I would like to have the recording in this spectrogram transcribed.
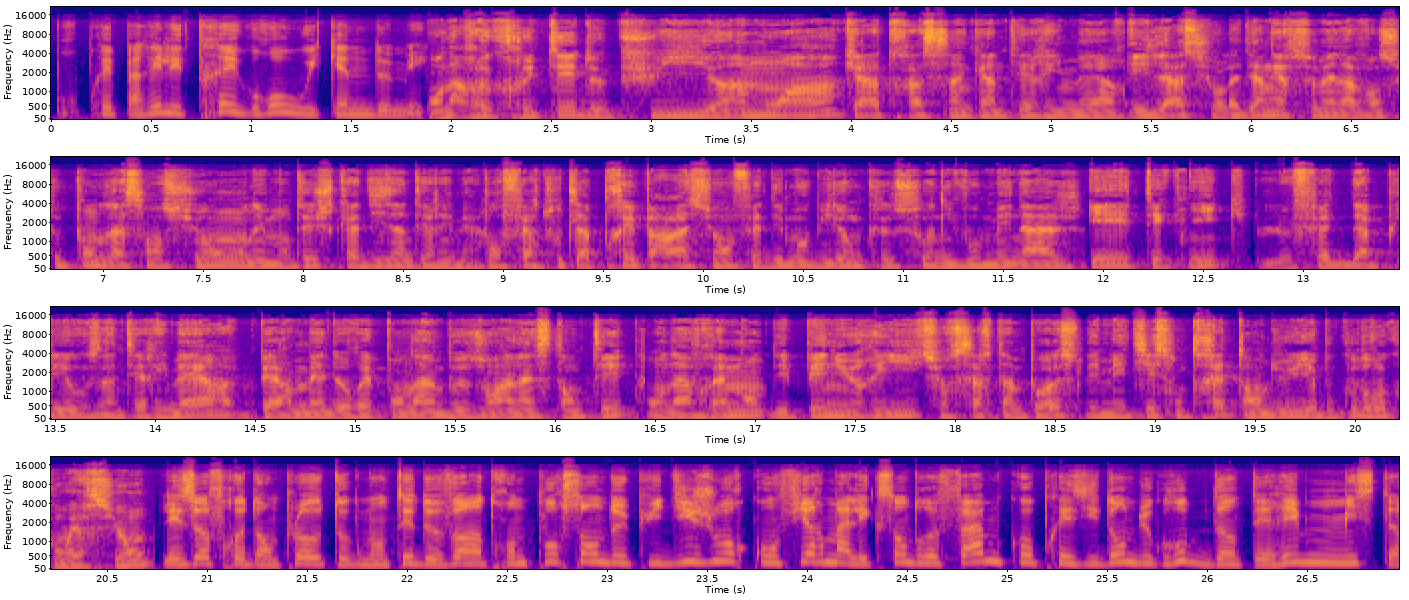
pour préparer les très gros week-ends de mai. On a recruté depuis un mois 4 à 5 intérimaires et là sur la dernière semaine avant ce pont de l'ascension, on est monté jusqu'à 10 intérimaires pour faire toute la préparation en fait des mobilhomes que ce soit au niveau ménage et technique. Le fait d'appeler aux intérimaires permet de répondre à un besoin à l'instant T. On a vraiment des pénuries sur certains postes, les métiers sont très tendus, il y a beaucoup de reconversions. Les offres d'emploi ont augmenté de 20 à 30% depuis 10 jours, confirme Alexandre Femme, coprésident du groupe d'intérim Mister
